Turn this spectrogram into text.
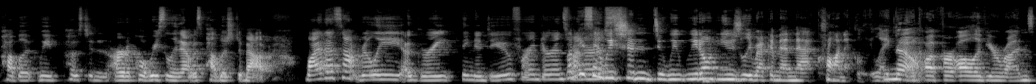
public we posted an article recently that was published about why that's not really a great thing to do for endurance let runners. me say we shouldn't do we, we don't usually recommend that chronically like, no. like uh, for all of your runs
